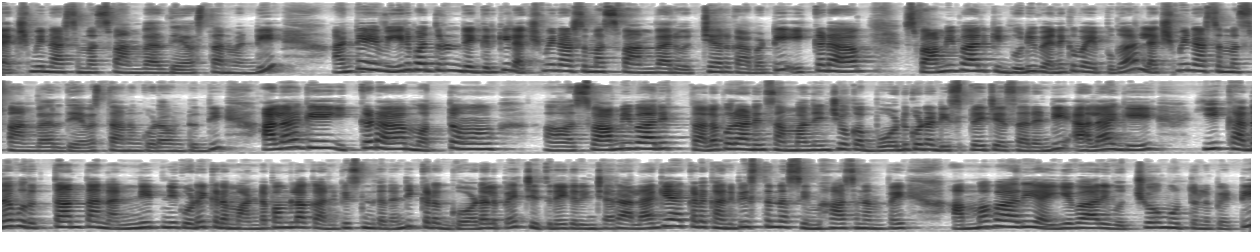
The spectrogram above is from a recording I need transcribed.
లక్ష్మీ నరసింహస్వామి వారి దేవస్థానం అండి. అంటే వీరభద్రుని దగ్గరికి లక్ష్మీ నరసింహస్వామి వారు వచ్చారు కాబట్టి ఇక్కడ స్వామివారికి గుడి వెనుక వైపుగా లక్ష్మీ నరసింహస్వామి వారి దేవస్థానం కూడా ఉంటుంది. అలాగే ఇక్కడ మొత్తం స్వామివారి తలపురానికి సంబంధించి ఒక బోర్డు కూడా డిస్ప్లే చేశారండి. అలాగే ఈ కథ వృత్తాంతాన్ని అన్నిటినీ కూడా ఇక్కడ మండపంలా కనిపిస్తుంది కదండి. ఇక్కడ గోడలపై చిత్రీకరించారు. అలాగే అక్కడ కనిపిస్తున్న సింహాసనంపై అమ్మవారి అయ్యవారి ఉత్సవమూర్తులను పెట్టి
